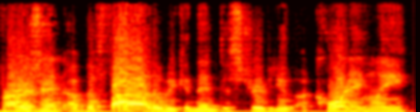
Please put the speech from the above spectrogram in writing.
version of the file that we can then distribute accordingly.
